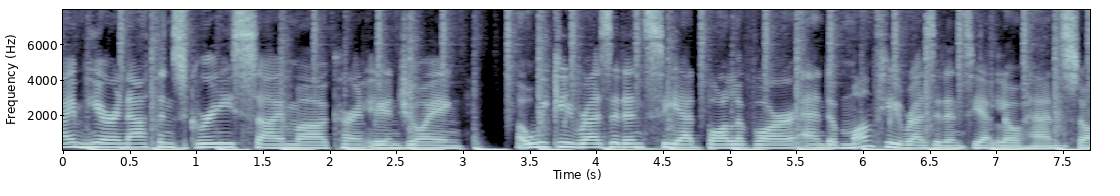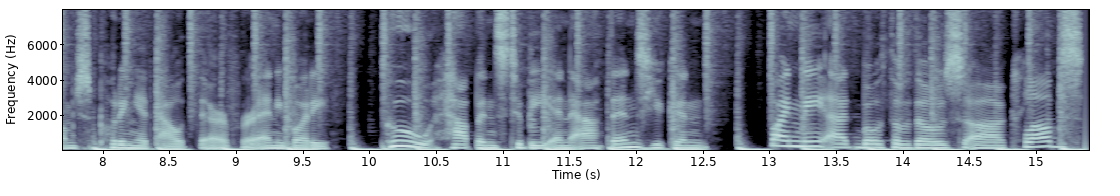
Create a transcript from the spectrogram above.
I'm here in Athens, Greece. I'm uh, currently enjoying a weekly residency at Bolivar and a monthly residency at Lohan. So, I'm just putting it out there for anybody who happens to be in Athens. You can find me at both of those uh, clubs.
